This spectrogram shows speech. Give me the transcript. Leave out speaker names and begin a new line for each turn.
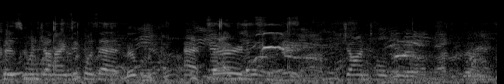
Because when John Isaac was at at third, John told me!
